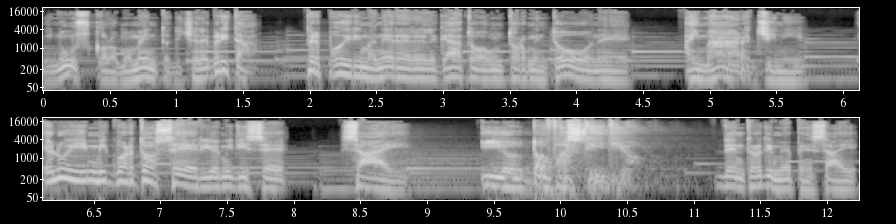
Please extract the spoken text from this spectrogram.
minuscolo momento di celebrità per poi rimanere relegato a un tormentone, ai margini. E lui mi guardò serio e mi disse, sai, io do fastidio. Dentro di me pensai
